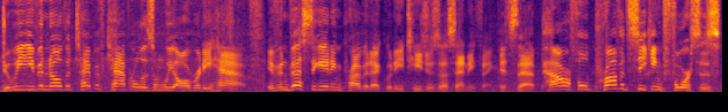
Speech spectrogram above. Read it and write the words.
Do we even know the type of capitalism we already have? If investigating private equity teaches us anything, it's that powerful, profit seeking forces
